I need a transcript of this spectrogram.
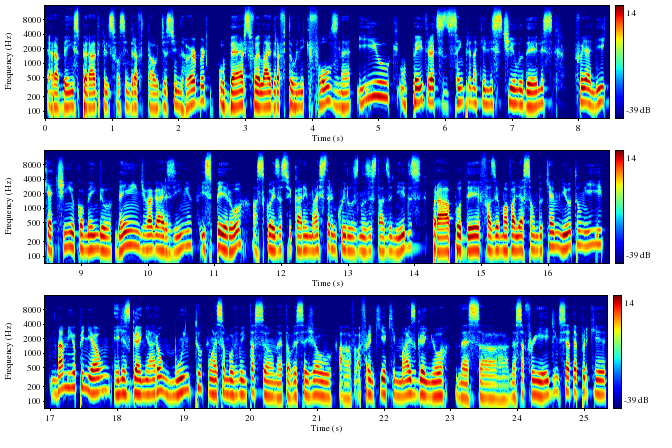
era bem esperado que eles fossem draftar o Justin Herbert. O Bears foi lá e draftou o Nick Foles, né? E o, o Patriots sempre naquele estilo deles foi ali quietinho, comendo bem devagarzinho, esperou as coisas ficarem mais tranquilas nos Estados Unidos para poder fazer uma avaliação do Cam Newton e, na minha opinião, eles ganharam muito com essa movimentação, né? Talvez seja o, a, a, franquia que mais ganhou nessa, nessa free agency, até porque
